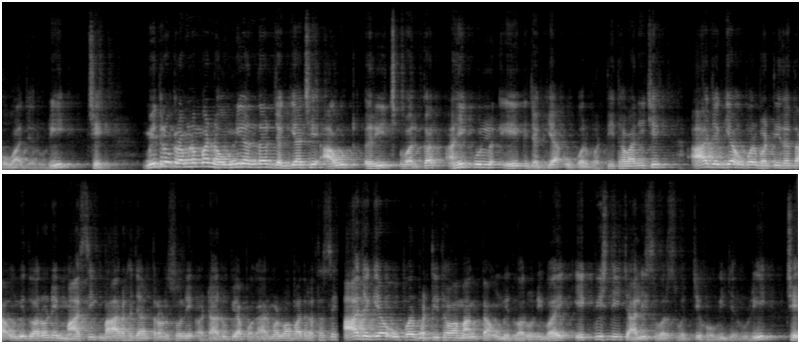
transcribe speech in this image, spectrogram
હોવા જરૂરી છે. મિત્રો, ક્રમ નંબર નવની અંદર જગ્યા છે આઉટ રીચ વર્કર. અહીં કુલ એક જગ્યા ઉપર ભરતી થવાની છે. આ જગ્યા ઉપર ભરતી થતા ઉમેદવારોને માસિક બાર હજાર ત્રણસો અઢાર રૂપિયા પગાર મળવાપાત્ર થશે. આ જગ્યા ઉપર ભરતી થવા માંગતા ઉમેદવારોની વય એકવીસથી ચાલીસ વર્ષ વચ્ચે હોવી જરૂરી છે.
